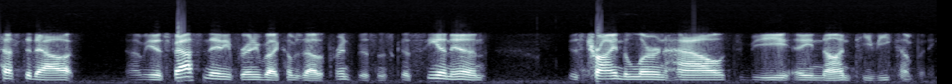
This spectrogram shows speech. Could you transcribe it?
tested out. I mean, it's fascinating for anybody that comes out of the print business because CNN is trying to learn how to be a non-TV company.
